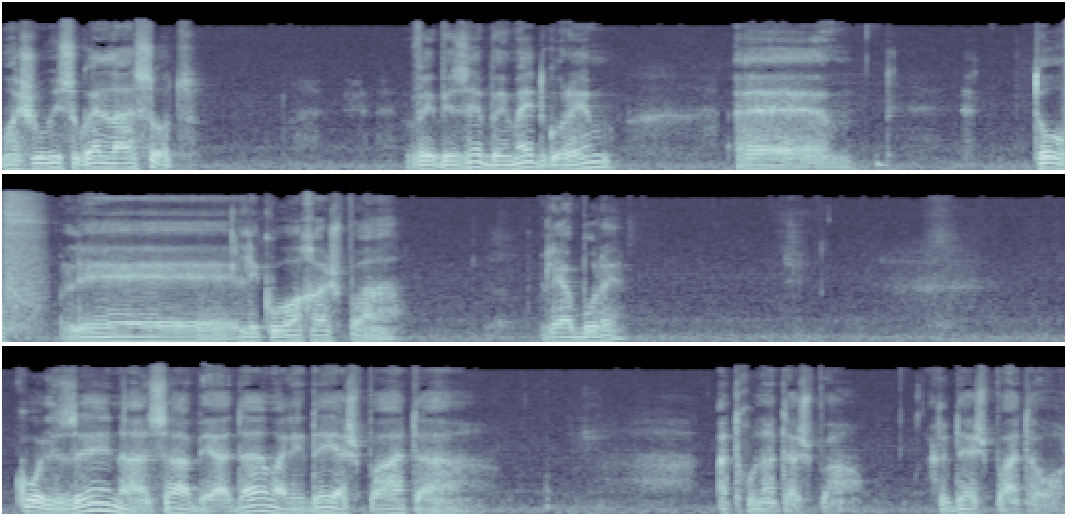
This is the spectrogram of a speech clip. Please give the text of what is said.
מה שהוא מסוגל לעשות. ובזה באמת גורם אה, טוב ל... לכוח ההשפעה, לבורא. כל זה נעשה באדם על ידי השפעת ה... התכונת ההשפעה, על ידי השפעת האור.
